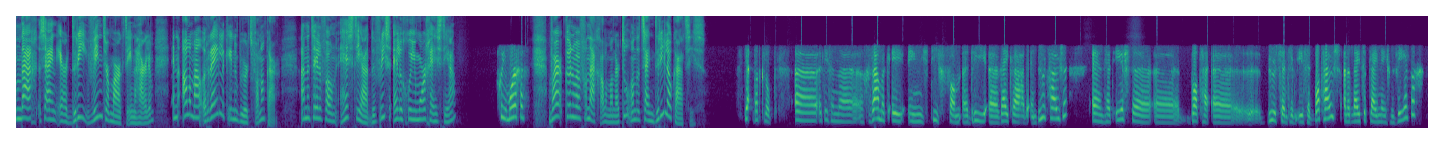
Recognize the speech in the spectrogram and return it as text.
Vandaag zijn er drie wintermarkten in Haarlem en allemaal redelijk in de buurt van elkaar. Aan de telefoon Hestia de Vries. Hele goedemorgen Hestia. Goedemorgen. Waar kunnen we vandaag allemaal naartoe? Want het zijn drie locaties. Ja, dat klopt. Uh, het is een uh, gezamenlijk e initiatief van uh, drie wijkraden en buurthuizen. En het eerste buurtcentrum is het Badhuis aan het Leidseplein 49.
